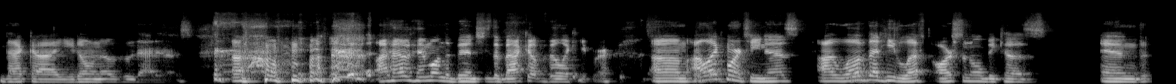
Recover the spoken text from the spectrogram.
that guy, you don't know who that is. Um, I have him on the bench. He's the backup Villa keeper. Um, I like Martinez. I love that he left Arsenal because, and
